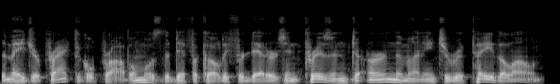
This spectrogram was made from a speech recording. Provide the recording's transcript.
The major practical problem was the difficulty for debtors in prison to earn the money to repay the loan.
